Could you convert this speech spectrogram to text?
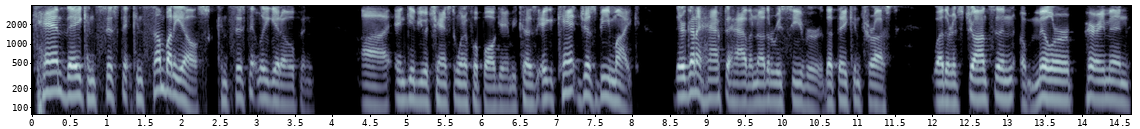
Can they consistent? Can somebody else consistently get open uh, and give you a chance to win a football game? Because it can't just be Mike. They're going to have to have another receiver that they can trust, whether it's Johnson, Miller, Perriman.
